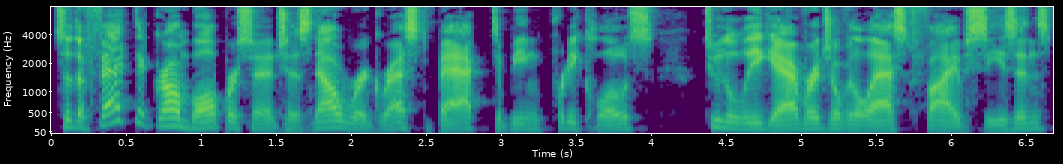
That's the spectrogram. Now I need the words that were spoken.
So the fact that ground ball percentage has now regressed back to being pretty close to the league average over the last five seasons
